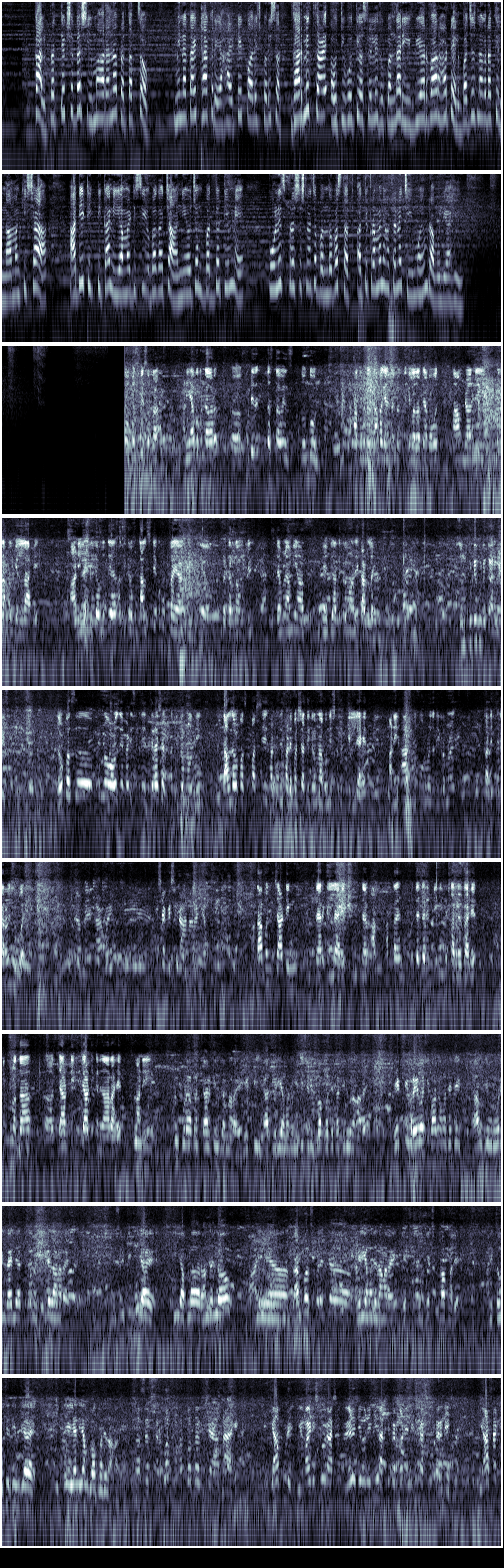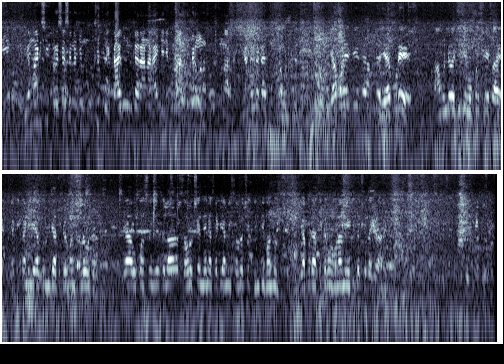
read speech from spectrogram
काल प्रत्यक्षदर्शी महाराणा प्रताप चौक मीनाताई ठाकरे हायटेक कॉलेज परिसर धार्मिक स्थळे अवतीभोवती असलेले दुकानदारी बिअर बार हॉटेल बजाज नगरातील नामांकित शाळा आदी ठिकठिकाणी एम आय डी सी विभागाच्या नियोजनबद्ध टीमने पोलीस प्रशासनाच्या बंदोबस्तात अतिक्रमण हटवण्याची मोहीम राबवली आहे. उपस्थित होता आणि या भूखंडावर कुठे दस्तावेज नोंदवून हा भूखंड ताबा घेण्याचा प्रयत्न केला जातो. त्याबाबत महामंडळाने दाखल केलेला आहे. आणि त्याच्यावर ते अतिक्रमण काल स्टे पण उठला या प्रकरणामध्ये. त्यामुळे आम्ही आज हे जे अतिक्रमण आहे काढलं आहे अजून कुठे कुठे कारवाई? जवळपास पूर्ण वाळूज एम आय डी सीमध्ये तेराशे अतिक्रमण होती. काल जवळपास पाचशे साडे ते साडेपाचशे अतिक्रमण आपण निष्कासित केलेले आहेत. आणि आज पण उर्वरित अतिक्रमण काढण्याची कारवाई सुरू आहे. त्यामुळे कारवाईची दिशा कशी राहणार आहे यापुढे? आता आपण चार टीम तयार केलेल्या आहेत. त्या आ- आता सध्या चार टीम कार्यरत आहेत. इथून आता चार टीम चार ठिकाणी जाणार आहेत आणि इथून पुढे आपण चार टीम करणार आहे. एक टीम ह्याच एरियामध्ये एटी सिटी ब्लॉकमध्ये कंटिन्यू राहणार आहे. एक टीम रहिवासी भागामध्ये जे काल जे उर्वरित राहिले आहे तिकडे तिकडे जाणार आहे. दुसरी टीम जी आहे ती आपला रांजणगाव आणि कार्बर्सपर्यंतच्या एरियामध्ये जाणार आहे एच एच ब्लॉकमध्ये आणि चौथी टीम जी आहे ती जे एन एम ब्लॉकमध्ये जाणार आहे. तसंच सर्वात महत्त्वाचा विषय असा आहे की यापुढे एम आय डी सीवर अशी वेळ येऊ अतिक्रमणे निष्कासित करण्याची यासाठी एम आय डी सी प्रशासनाची मुख्यत्वे काय भूमिका राहणार आहे जेणेकरून अतिक्रमणच होणार नाही? याकरता काय भूमिका यामुळे जे काय आपल्या यापुढे महामंडळाचे जे ओपन स्पेस आहे त्या ठिकाणी यापूर्वी जे अतिक्रमण झालं होतं त्या ओपन स्पेसला संरक्षण देण्यासाठी आम्ही संरक्षित भिंती बांधून यापुढे अतिक्रमण होणार नाही याची दक्षता घेणार आहे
